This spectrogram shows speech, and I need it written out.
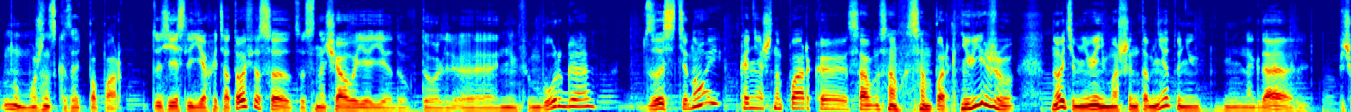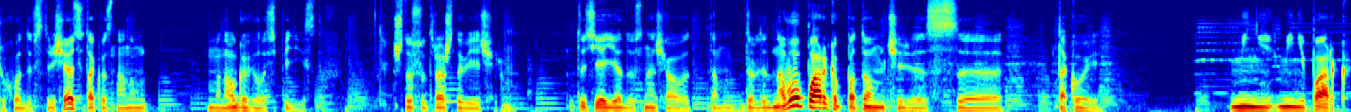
ну, можно сказать, по парку. То есть, если ехать от офиса, то сначала я еду вдоль э, Нимфенбурга, за стеной, конечно, парка, сам, сам, сам парк не вижу, но, тем не менее, машин там нету, иногда пешеходы встречаются, так в основном много велосипедистов, что с утра, что вечером. То есть я еду сначала там вдоль одного парка, потом через э, такой мини, мини-парк,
